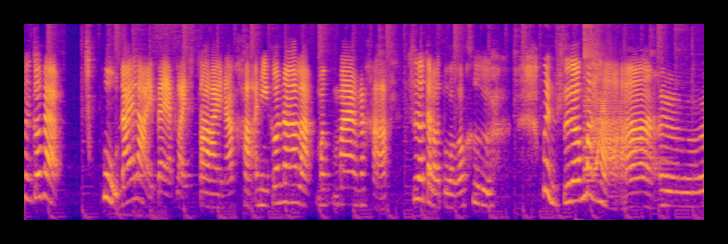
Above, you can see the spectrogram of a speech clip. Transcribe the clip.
มันก็แบบผูกได้หลายแบบหลายสไตล์นะคะ อันนี้ก็น่ารักมาก ๆนะคะ เสื้อแต่ละตัวก็คือ เหมือนเสื้อมหา เออ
